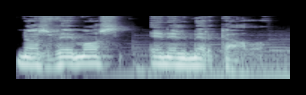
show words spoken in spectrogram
Nos vemos en el mercado.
